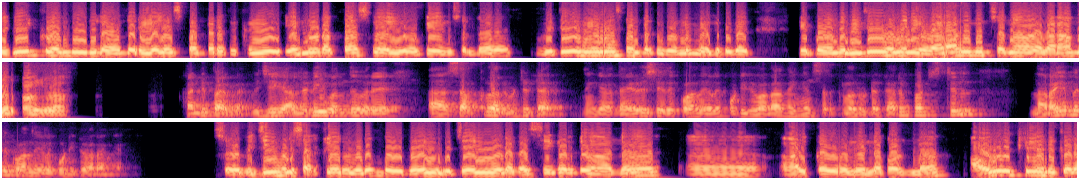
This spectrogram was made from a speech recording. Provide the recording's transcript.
விஜய்க்கு வந்து இதுல வந்து ரியலைஸ் பண்றதுக்கு என்னோட பர்சனல் ஒப்பீனியன் சொல்றேன். விஜய் ரியலைஸ் பண்றதுக்கு ஒண்ணுமே இல்லை. பிகாஸ் இப்ப வந்து விஜய் வந்து நீங்க வராதீங்கன்னு சொன்னா வராம இருப்பாங்களா? கண்டிப்பா இல்ல. விஜய் ஆல்ரெடி வந்து ஒரு சர்க்குலர் விட்டுட்டாரு. நீங்க தயவு செய்து குழந்தைகளை கூட்டிட்டு வராதீங்கன்னு சர்க்குலர் விட்டுட்டாரு. பட் ஸ்டில் நிறைய பேர் குழந்தைகளை கூட்டிட்டு வராங்க. சோ விஜயோட சர்க்குலர் விடும்போது விஜயோட ரசிகர்களான ஆட்கள் வந்து என்ன பண்ணணும்னா அவங்க கீழே இருக்கிற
